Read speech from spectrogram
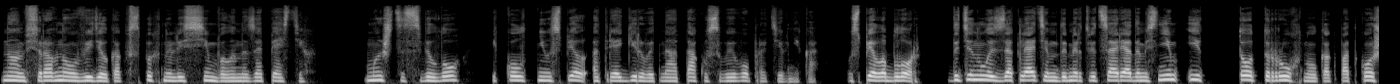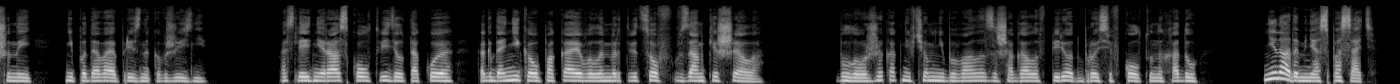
но он все равно увидел, как вспыхнули символы на запястьях. Мышцы свело, и Колт не успел отреагировать на атаку своего противника. Успела Блор, дотянулась заклятием до мертвеца рядом с ним, и тот рухнул, как подкошенный, не подавая признаков жизни. Последний раз Колт видел такое, когда Ника упокаивала мертвецов в замке Шелла. Блор же, как ни в чем не бывало, зашагала вперед, бросив Колту на ходу. Не надо меня спасать.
